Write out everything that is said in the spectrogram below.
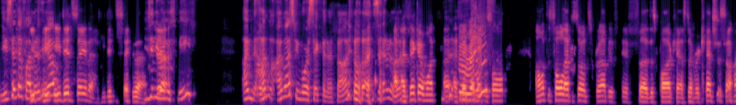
You said that five he, minutes ago. he did say that he did say that you said you yeah. rubbed his feet. I'm, I'm I must be more sick than I thought I was. I don't know. I, I think I want. I, I think I want this whole. I want this whole episode scrubbed if if uh, this podcast ever catches on.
